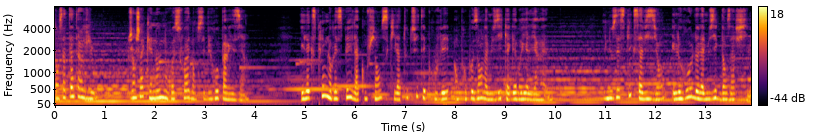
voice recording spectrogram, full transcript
Dans cette interview, Jean-Jacques Hano nous reçoit dans ses bureaux parisiens. Il exprime le respect et la confiance qu'il a tout de suite éprouvé en proposant la musique à Gabriel Yared. Il nous explique sa vision et le rôle de la musique dans un film,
